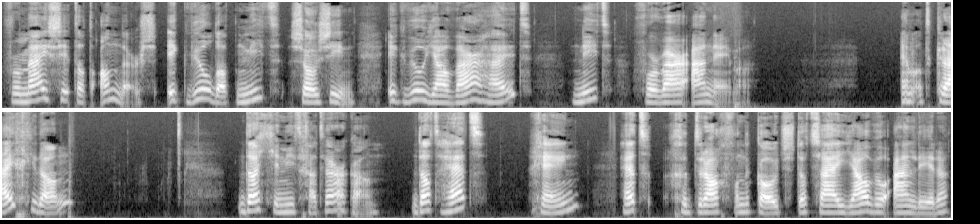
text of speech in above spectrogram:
voor mij zit dat anders. Ik wil dat niet zo zien. Ik wil jouw waarheid niet voor waar aannemen. En wat krijg je dan? Dat je niet gaat werken. Dat hetgeen het gedrag van de coach dat zij jou wil aanleren,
